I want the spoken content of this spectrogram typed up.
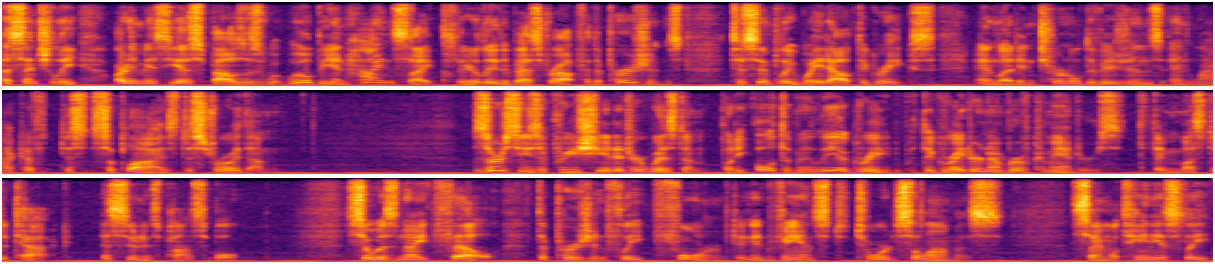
Essentially, Artemisia espouses what will be in hindsight clearly the best route for the Persians to simply wait out the Greeks and let internal divisions and lack of dis- supplies destroy them. Xerxes appreciated her wisdom, but he ultimately agreed with the greater number of commanders that they must attack as soon as possible. So as night fell, the Persian fleet formed and advanced toward Salamis. Simultaneously,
